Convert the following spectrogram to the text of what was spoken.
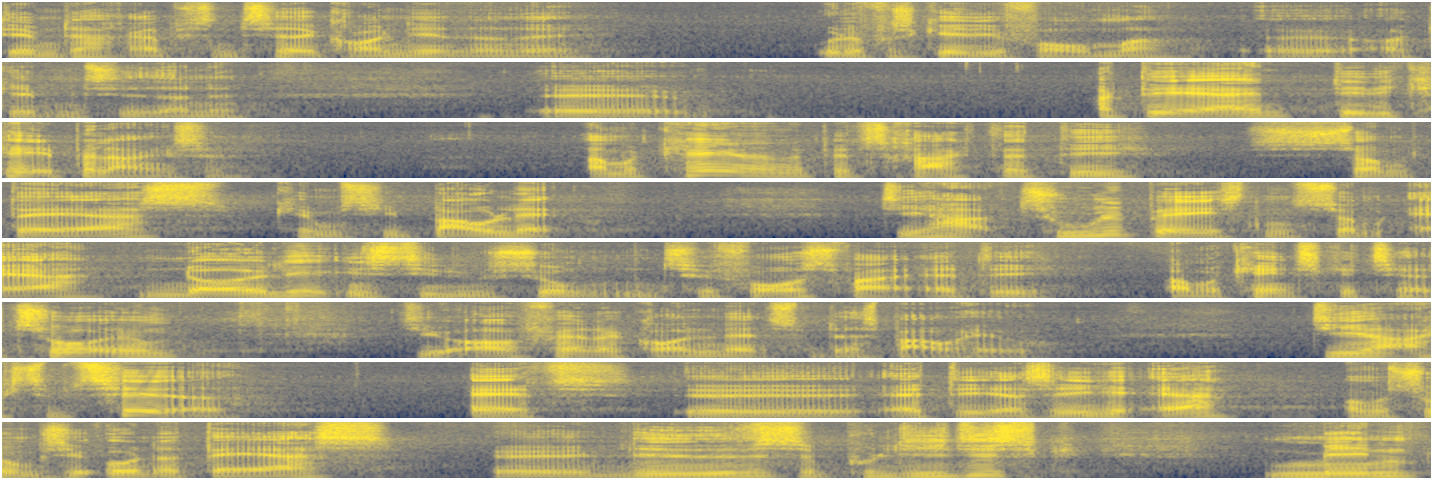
dem, der har repræsenteret grønlænderne under forskellige former øh, og gennem tiderne. Øh, og det er en delikat balance. Amerikanerne betragter det som deres, kan man sige, bagland. De har Thulebasen, som er nøgleinstitutionen til forsvar af det amerikanske territorium. De opfatter Grønland som deres baghave. de har accepteret, at, øh, at det altså ikke er, om man så må sige, under deres øh, ledelse politisk, men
